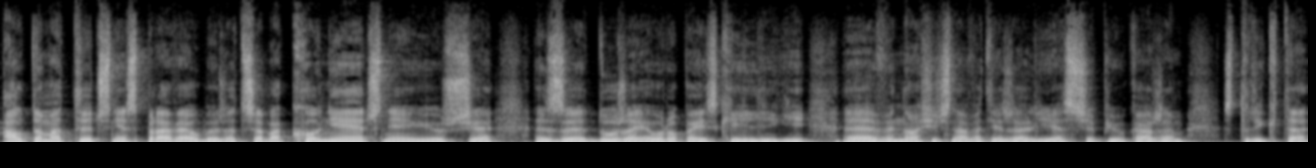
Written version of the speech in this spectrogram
automatycznie sprawiałby, że trzeba koniecznie już się z dużej europejskiej ligi e, wynosić, nawet jeżeli jest się piłkarzem stricte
